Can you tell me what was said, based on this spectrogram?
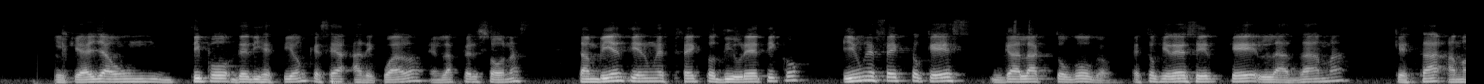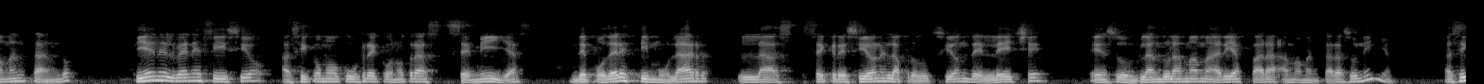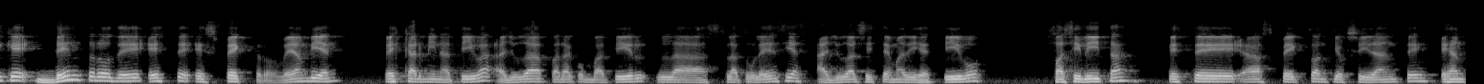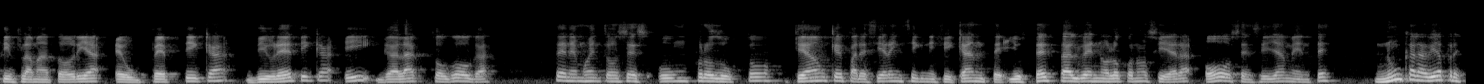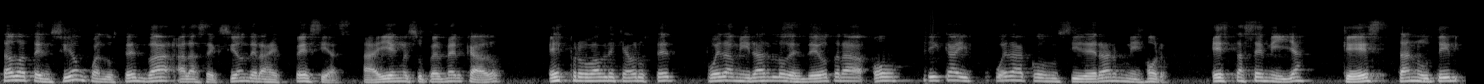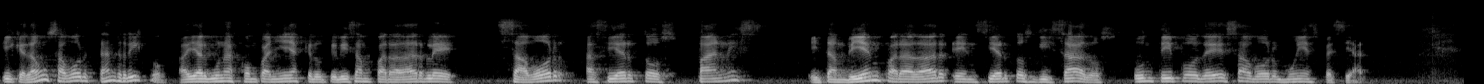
el que haya un tipo de digestión que sea adecuado en las personas. También tiene un efecto diurético y un efecto que es galactogogo. Esto quiere decir que la dama que está amamantando tiene el beneficio, así como ocurre con otras semillas, de poder estimular las secreciones, la producción de leche en sus glándulas mamarias para amamantar a su niño. Así que dentro de este espectro, vean bien, es carminativa, ayuda para combatir las flatulencias, ayuda al sistema digestivo, facilita este aspecto antioxidante, es antiinflamatoria, eupéptica, diurética y galactogoga. Tenemos entonces un producto que aunque pareciera insignificante y usted tal vez no lo conociera o sencillamente nunca le había prestado atención cuando usted va a la sección de las especias ahí en el supermercado, es probable que ahora usted pueda mirarlo desde otra óptica y pueda considerar mejor esta semilla que es tan útil y que da un sabor tan rico. Hay algunas compañías que lo utilizan para darle sabor a ciertos panes y también para dar en ciertos guisados un tipo de sabor muy especial.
